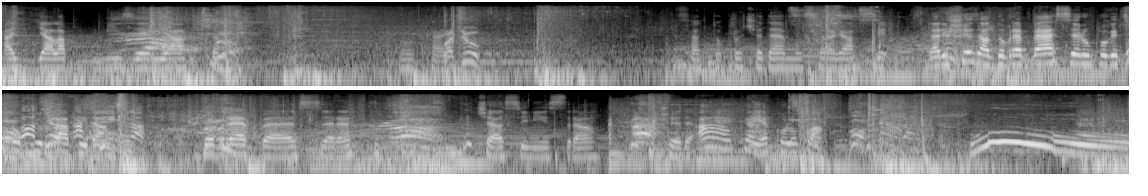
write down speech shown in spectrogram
Aia, la miseriaccia. Ok. Perfetto, procedemus ragazzi La discesa dovrebbe essere un pochettino più rapida! Dovrebbe essere Che c'è a sinistra? Che succede? Ah ok, eccolo qua Uh.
